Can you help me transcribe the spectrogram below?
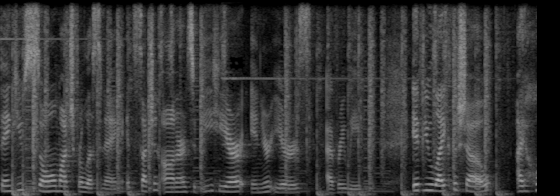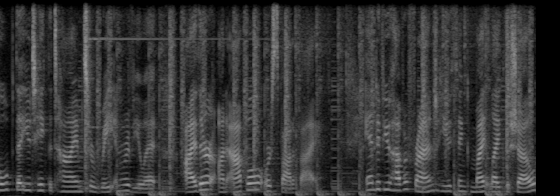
Thank you so much for listening. It's such an honor to be here in your ears every week. If you like the show, I hope that you take the time to rate and review it either on Apple or Spotify. And if you have a friend who you think might like the show,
